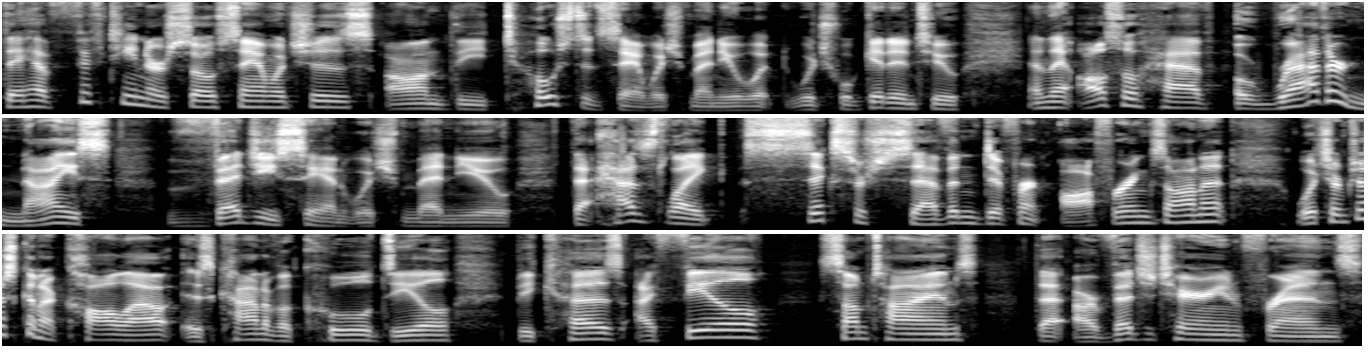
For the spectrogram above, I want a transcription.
they have fifteen or so sandwiches on the toasted sandwich menu, which, which we'll get into, and they also have a rather nice veggie sandwich menu that has like six or seven different offerings on it, which I'm just going to call out is kind of a cool deal because I feel sometimes that our vegetarian friends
